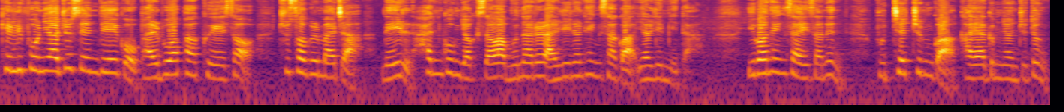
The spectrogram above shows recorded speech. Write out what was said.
캘리포니아주 샌디에고 발보아 파크에서 추석을 맞아 내일 한국 역사와 문화를 알리는 행사가 열립니다. 이번 행사에서는 부채춤과 가야금 연주 등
